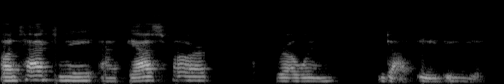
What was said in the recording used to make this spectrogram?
contact me at gasparrowan.edu.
